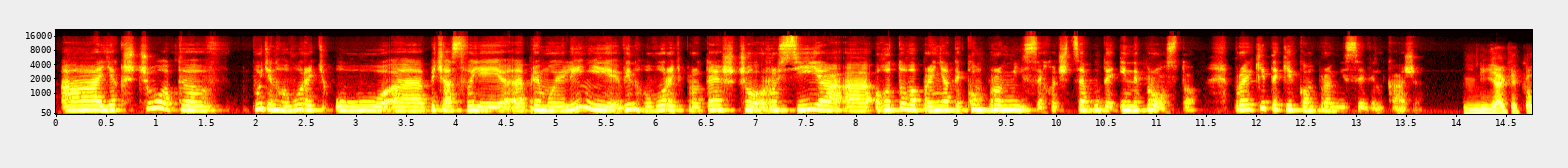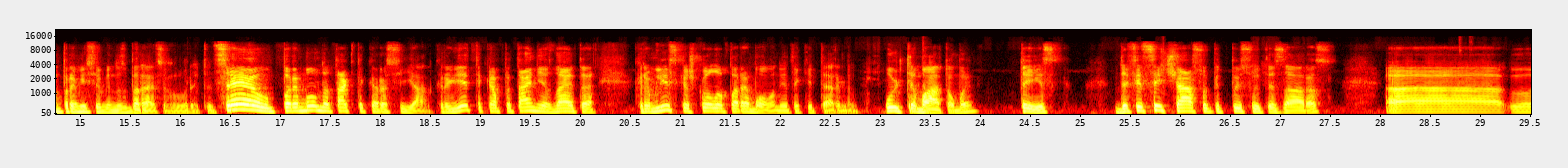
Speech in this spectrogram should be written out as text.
А якщо от е, Путін говорить у е, під час своєї е, прямої лінії. Він говорить про те, що Росія готова прийняти компроміси, хоч це буде і непросто. Про які такі компроміси він каже? Ніяких компромісів він не збирається говорити. Це перемовна тактика росіян. Є таке питання, знаєте, кремлівська школа перемовин, такий термін. Ультиматуми, тиск, дефіцит часу підписуйте зараз.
